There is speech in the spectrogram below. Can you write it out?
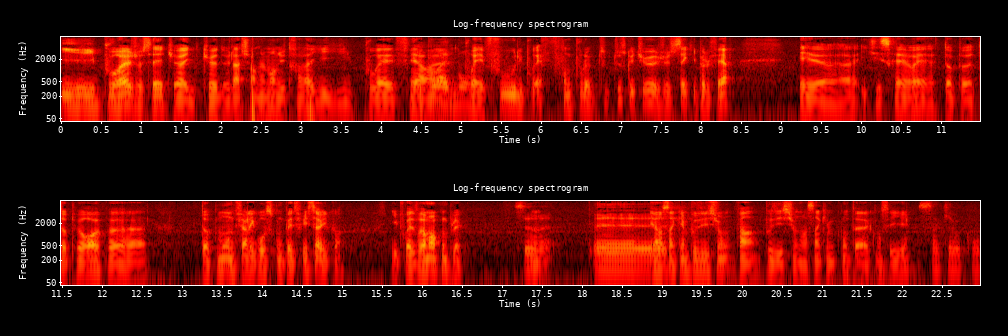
il pourrait, je sais qu'avec de l'acharnement du travail, il, pourrait faire, Il pourrait euh, être bon. il pourrait full, il pourrait front pull-up, tout, tout ce que tu veux. Je sais qu'il peut le faire. Et euh, il serait ouais, top, euh, top Europe, euh, top monde, faire les grosses compètes freestyle quoi. Il pourrait être vraiment complet. c'est Mm. vrai. Et, Et en cinquième position, enfin position, en cinquième compte à conseiller. cinquième compte.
